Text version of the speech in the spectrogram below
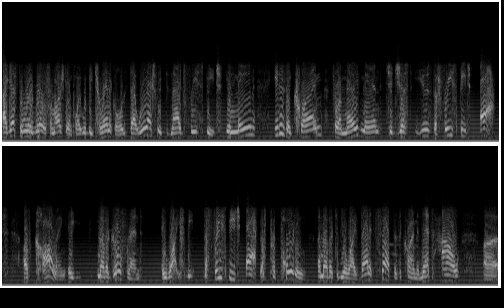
I guess the word really, from our standpoint, would be tyrannical. Is that we're actually denied free speech in Maine? It is a crime for a married man to just use the free speech act of calling a, another girlfriend a wife. The, the free speech act of purporting another to be a wife, that itself is a crime, and that's how uh,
